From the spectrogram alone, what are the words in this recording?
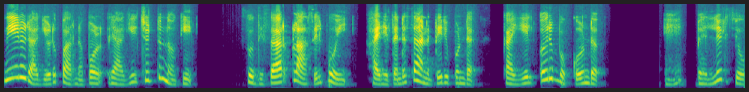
നീരു രാഗിയോട് പറഞ്ഞപ്പോൾ രാഗി ചുറ്റും നോക്കി. സുധി സാർ ക്ലാസ്സിൽ പോയി. ഹരി തന്റെ സ്ഥാനത്ത് ഇരിപ്പുണ്ട്. കയ്യിൽ ഒരു ബുക്കും ഉണ്ട്. ഏ ബെല്ലടിച്ചോ?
